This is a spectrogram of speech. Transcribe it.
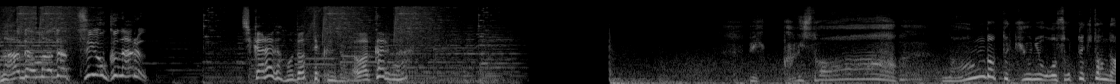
まだまだ強くなる。力が戻ってくるのがわかるわ。びっくりした。なんだって急に襲ってきたんだ。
